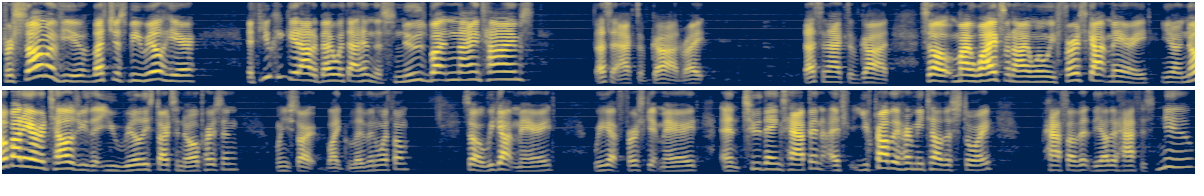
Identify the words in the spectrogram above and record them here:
For some of you, let's just be real here. If you could get out of bed without hitting the snooze button nine times, that's an act of God, right? That's an act of God. So, my wife and I, when we first got married, you know, nobody ever tells you that you really start to know a person when you start like living with them. So we got married. We got first get married, and two things happened. If, you've probably heard me tell this story. Half of it, the other half is new.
